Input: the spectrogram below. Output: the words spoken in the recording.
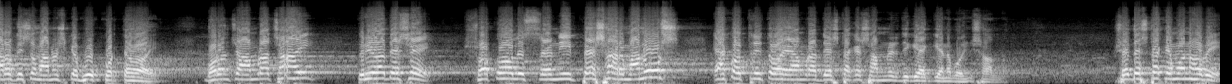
আরও কিছু মানুষকে ভোগ করতে হয়। বরঞ্চ আমরা চাই, প্রিয় দেশে সকল শ্রেণি পেশার মানুষ একত্রিত হয়ে আমরা দেশটাকে সামনের দিকে এগিয়ে নেব ইনশাল্লাহ সে দেশটা কেমন হবে?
